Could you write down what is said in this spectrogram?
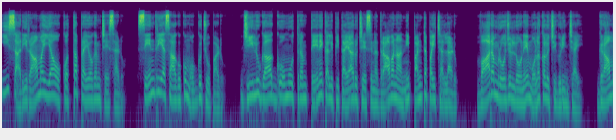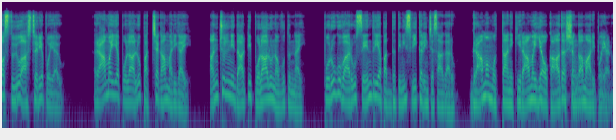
ఈసారి రామయ్య ఓ కొత్త ప్రయోగం చేశాడు. సేంద్రియ సాగుకు మొగ్గు చూపాడు. జీలుగా గోమూత్రం తేనె కలిపి తయారు చేసిన ద్రావణాన్ని పంటపై చల్లాడు. వారం రోజుల్లోనే మొలకలు చిగురించాయి. గ్రామస్తులు ఆశ్చర్యపోయారు. రామయ్య పొలాలు పచ్చగా మరిగాయి. అంచుల్ని దాటి పొలాలు నవ్వుతున్నాయి. పొరుగువారు సేంద్రియ పద్ధతిని స్వీకరించసాగారు. గ్రామం మొత్తానికి రామయ్య ఒక ఆదర్శంగా మారిపోయాడు.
